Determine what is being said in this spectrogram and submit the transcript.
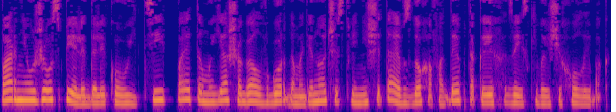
Парни уже успели далеко уйти, поэтому я шагал в гордом одиночестве, не считая вздохов адепток и их заискивающих улыбок.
